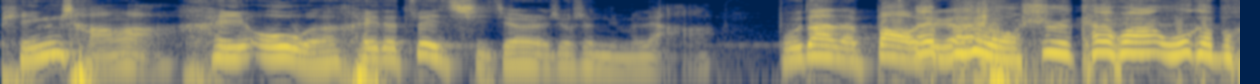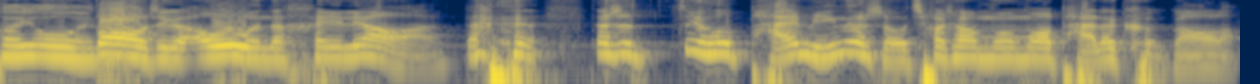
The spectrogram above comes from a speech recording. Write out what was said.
平常啊，黑欧文黑的最起劲儿的就是你们俩，不断的爆这个。不是我是开花，我可不黑欧文。爆这个欧文的黑料啊，但但是最后排名的时候悄悄摸摸排的可高了，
